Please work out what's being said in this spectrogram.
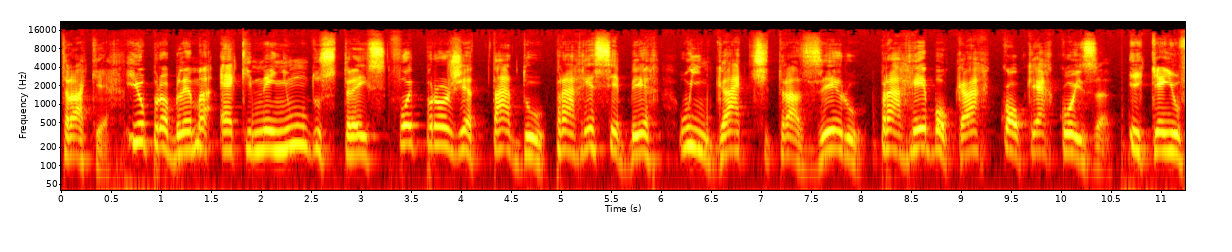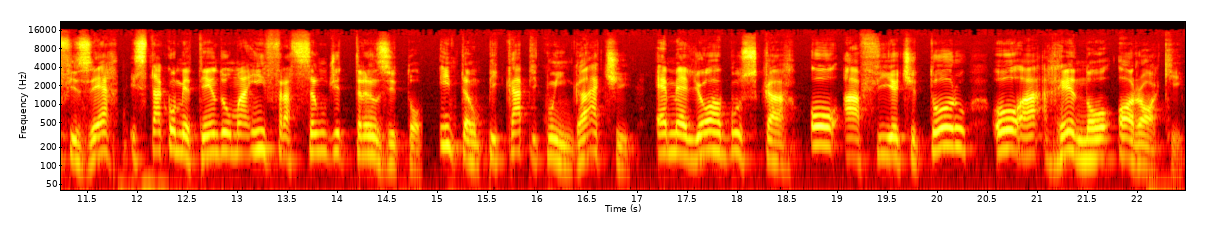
Tracker. E o problema é que nenhum dos três foi projetado para receber o engate traseiro para rebocar qualquer coisa. E quem o fizer está cometendo uma infração de trânsito. Então, picape com engate é melhor buscar ou a Fiat Toro ou a Renault Oroch.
